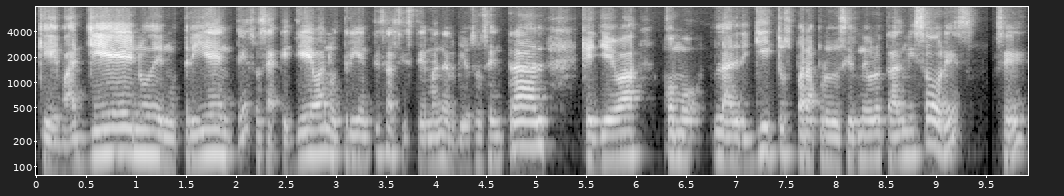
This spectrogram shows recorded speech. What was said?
que va lleno de nutrientes, o sea, que lleva nutrientes al sistema nervioso central, que lleva como ladrillitos para producir neurotransmisores, ¿sí?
